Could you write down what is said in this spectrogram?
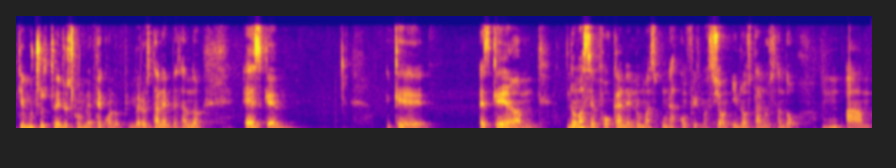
que muchos traders cometen cuando primero están empezando es que, que es que um, no más se enfocan en más una confirmación y no están usando um,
